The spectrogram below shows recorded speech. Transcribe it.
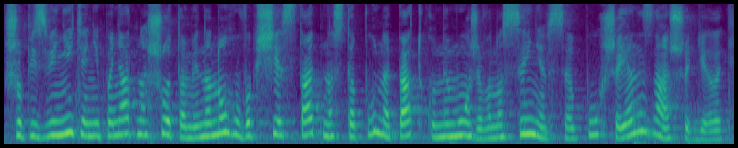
щоб, извините, непонятно, що там. І на ногу взагалі стати на стопу, на п'ятку не може. Воно синє, все опухше. Я не знаю, що робити.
